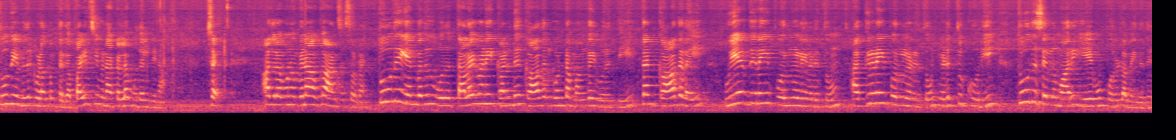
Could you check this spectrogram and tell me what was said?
தூது என்பதற்கு விளக்கம் தருக. பயிற்சி வினாக்களில் முதல் வினா. சரி. அதில் மூணு வினாவுக்கு ஆன்சர் சொல்கிறேன் தூது என்பது ஒரு தலைவனை கண்டு காதல் கொண்ட மங்கை ஒருத்தி தன் காதலை உயர்திணை பொருள்களினிடத்தும் அக்ரிணை பொருள்களிடத்தும் எடுத்து கூறி தூது செல்லுமாறு ஏவும் பொருள் அமைந்தது.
